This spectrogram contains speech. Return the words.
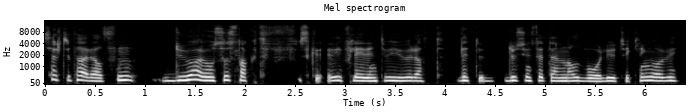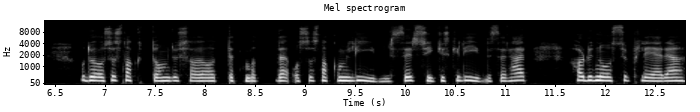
Kjersti Taraldsen, du har jo også snakket i flere intervjuer at dette, du syns dette er en alvorlig utvikling, og, vi, og, du har også snakket om, du sa at dette det er også snakk om lidelser, psykiske lidelser her. Har du noe å supplere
